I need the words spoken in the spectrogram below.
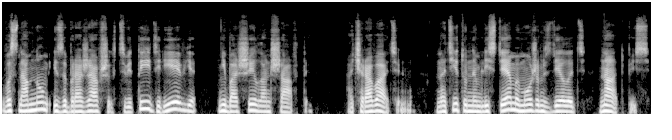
в основном изображавших цветы, деревья, небольшие ландшафты. Очаровательно. На титульном листе мы можем сделать надпись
